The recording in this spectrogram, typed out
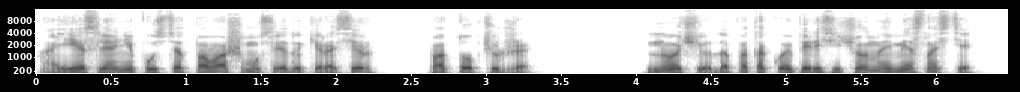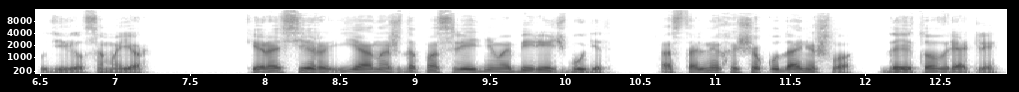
«А если они пустят по вашему следу кирасир? Потопчут же!» «Ночью, да по такой пересеченной местности?» — удивился майор. «Кирасир Янош до последнего беречь будет. Остальных еще куда не шло, да и то вряд ли.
